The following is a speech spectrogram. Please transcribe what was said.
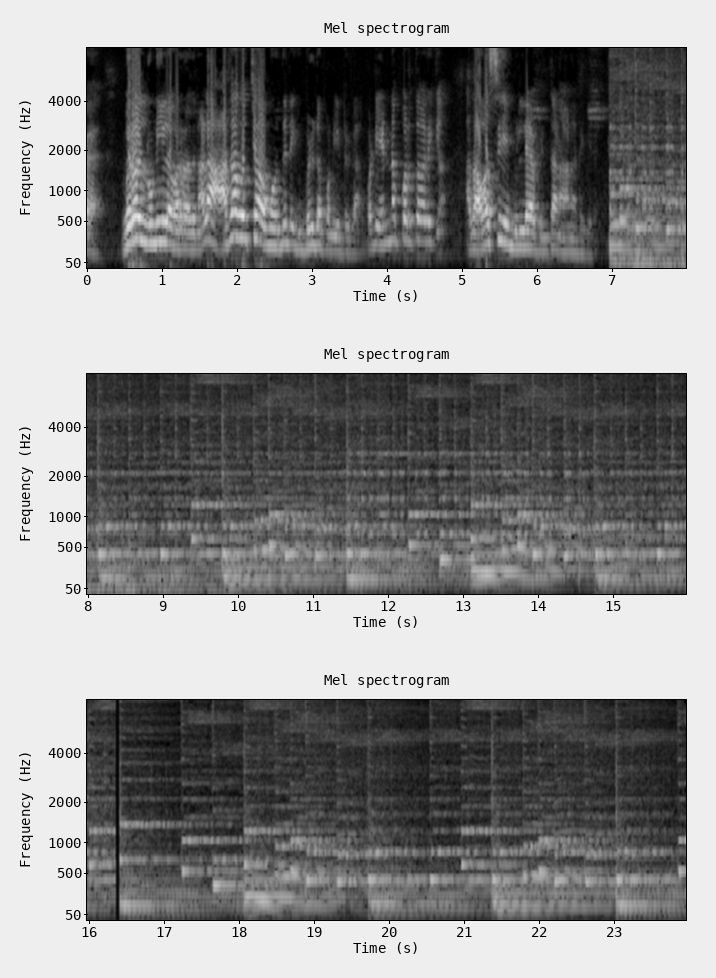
விரல் நுனியில் வர்றதுனால அதை வச்சு அவங்க வந்து இன்னைக்கு பில்டப் பண்ணிட்டு இருக்காங்க. பட் என்னை பொறுத்த வரைக்கும் அது அவசியம் இல்லை அப்படின்னு தான் நான் நினைக்கிறேன்.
